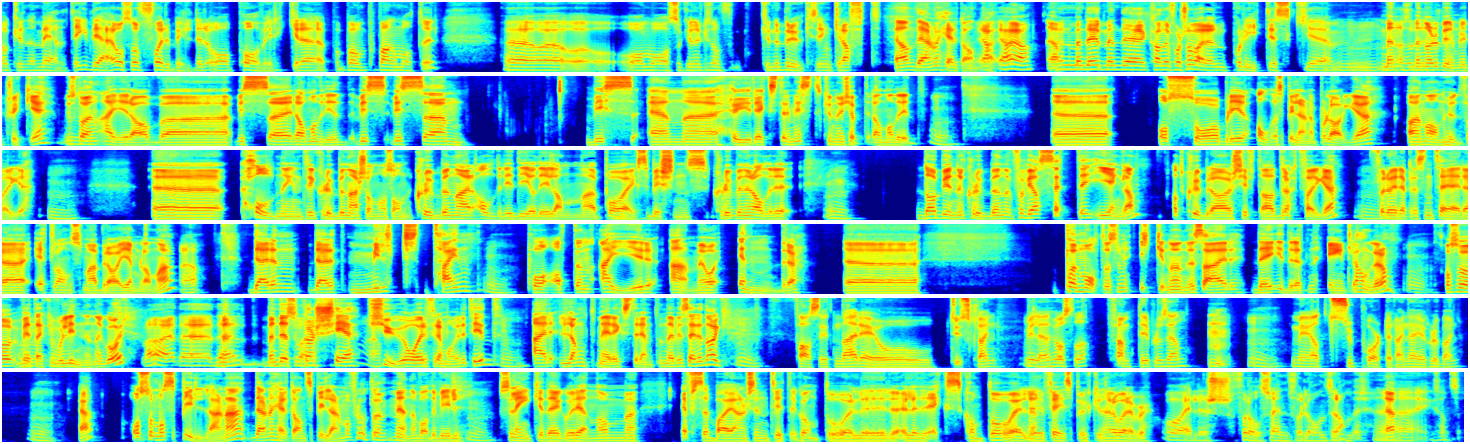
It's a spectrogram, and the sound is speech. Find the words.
og kunne mene ting. De er jo også forbilder og påvirkere på, på, på mange måter. Eh, og, og må også kunne, liksom, kunne bruke sin kraft. Ja, men det er noe helt annet. Ja, ja, ja. Ja. Men, men, det, men det kan jo fortsatt være en politisk um, Men, altså, men når det begynner å bli tricky Hvis du er en eier av uh, Hvis Real Madrid Hvis, hvis, um, hvis en uh, høyreekstremist kunne kjøpt Real Madrid, mm, uh, og så blir alle spillerne på laget av en annen hudfarge mm, eh, holdningen til klubben er sånn og sånn. Klubben er aldri de og de landene på Mm. exhibitions. Klubben er aldri mm, Da begynner klubben For vi har sett det i England, at klubber har skifta draktfarge mm. for å representere et eller annet som er bra i hjemlandet. ja, Det er, en, det er et mildt tegn mm, på at en eier er med å endre eh, på en måte som ikke nødvendigvis er det idretten egentlig handler om. mm. Og så vet jeg ikke hvor linjene går. Nei, det, det Men, men det som kan skje 20 år fremover i tid, Mm. er langt mer ekstremt enn det vi ser i dag. mm, Fasiten der er jo Tyskland, vil jeg påstå. da. 50 pluss 1, mm, med at supporterne eier klubbene. mm, Og så må spillerne det er noe helt annet, spillerne må få lov til å mene hva de vil, mm. så lenge ikke det går gjennom FC Bayern sin Twitter-konto eller, eller X-konto eller Facebooken eller whatever. Og ellers forholde seg innenfor lovens rammer. Ja. eh, sant? Så,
